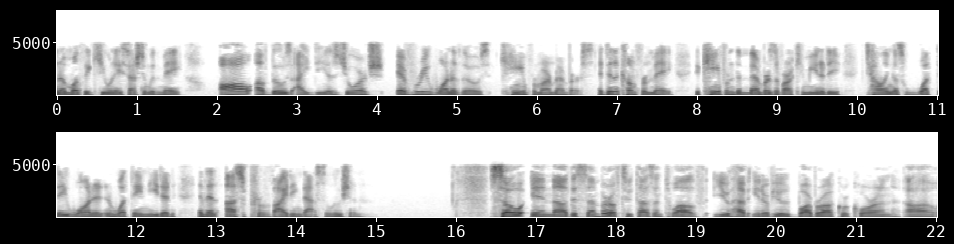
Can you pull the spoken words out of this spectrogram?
and a monthly Q&A session with me all of those ideas, George, every one of those came from our members. It didn't come from me. It came from the members of our community telling us what they wanted and what they needed, and then us providing that solution. So in uh, December of 2012, you have interviewed Barbara Corcoran. Uh,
